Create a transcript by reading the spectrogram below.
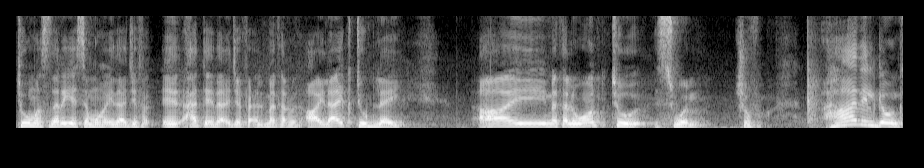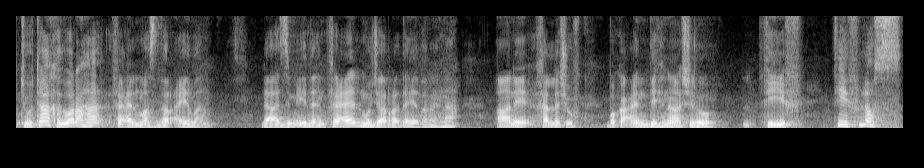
to مصدرية يسموها إذا جف حتى إذا اجى فعل. مثلا I like to play I مثلا want to swim شوفوا هذه ال going to تاخذ وراها فعل مصدر أيضا. لازم إذا فعل مجرد أيضا هنا. أني خل أشوف. بقى عندي هنا شنو؟ thief thief لص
